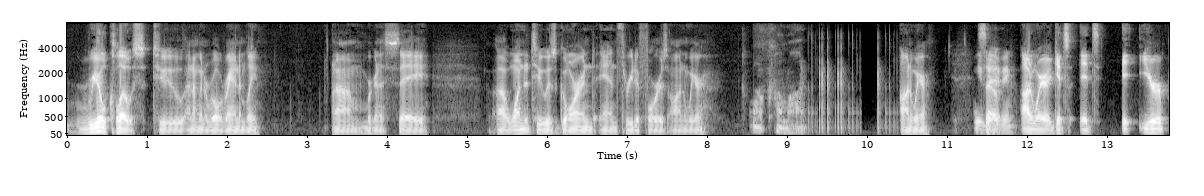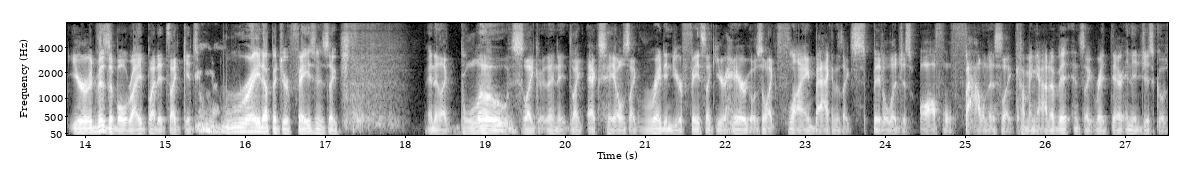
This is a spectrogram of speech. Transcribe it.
real close to and i'm going to roll randomly. Um we're going to say uh, 1 to 2 is gorand and 3 to 4 is onweir. Oh, come on. onweir You so baby. Onweir it gets it's it, you're you're invisible right? But it's like gets right up at your face and it's like and it like blows like and it like exhales like right into your face like your hair goes like flying back and there's like spittle and just awful foulness like coming out of it. And it's like right there and then it just goes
